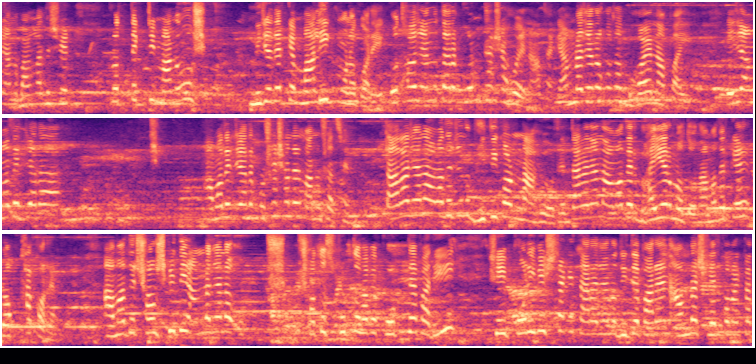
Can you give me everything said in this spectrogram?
যেন বাংলাদেশের প্রত্যেকটি মানুষ নিজেদেরকে মালিক মনে করে। কোথাও যেন তারা কোণঠাসা হয়ে না থাকে। আমরা যেন কোথাও ভয় না পাই। এই যে আমাদের যারা আমাদের যারা প্রশাসনের মানুষ আছেন, তারা যেন আমাদের জন্য ভীতিকর না হয়ে ওঠেন। তারা যেন আমাদের ভাইয়ের মতন আমাদেরকে রক্ষা করেন। আমাদের সংস্কৃতি আমরা যেন স্বতঃস্ফূর্তভাবে করতে পারি সেই পরিবেশটাকে তারা যেন দিতে পারেন, আমরা সেরকম একটা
